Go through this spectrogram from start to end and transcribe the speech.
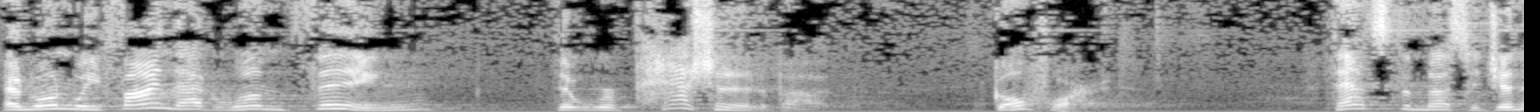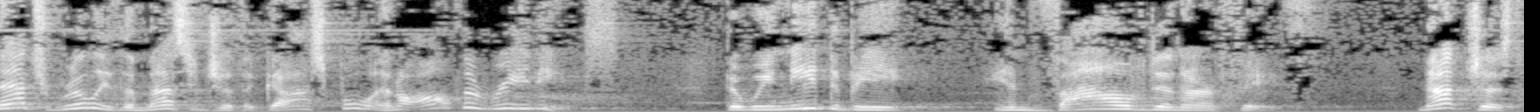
And when we find that one thing that we're passionate about, go for it. That's the message. And that's really the message of the gospel and all the readings that we need to be involved in our faith. Not just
